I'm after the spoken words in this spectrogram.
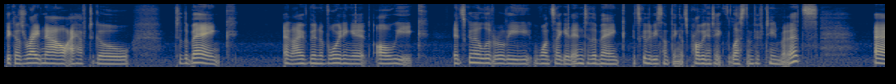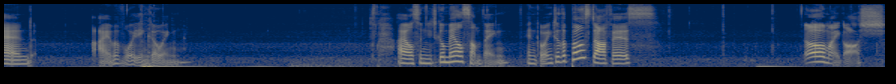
Because right now I have to go to the bank and I've been avoiding it all week. It's going to literally, once I get into the bank, it's going to be something that's probably going to take less than 15 minutes. And I am avoiding going. I also need to go mail something. And going to the post office Oh my gosh.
